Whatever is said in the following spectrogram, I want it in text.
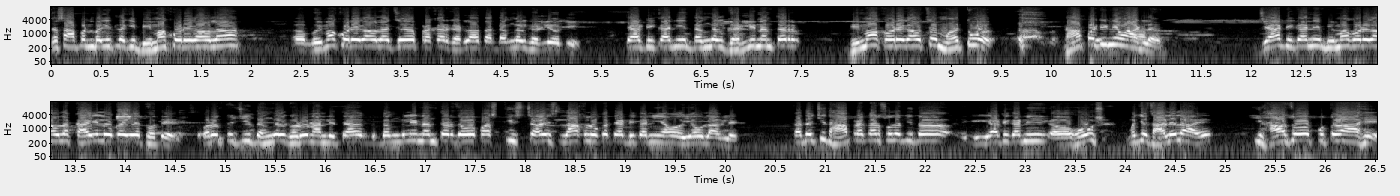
जसं आपण बघितलं की भीमा कोरेगावला भीमा कोरेगावला जे प्रकार घडला होता दंगल घडली होती त्या ठिकाणी दंगल घडलीनंतर भीमा कोरेगावचं महत्त्व दहा पटीने वाढलं. ज्या ठिकाणी भीमा कोरेगावला काही लोक येत होते परंतु जी दंगल घडून आणली त्या दंगलीनंतर जवळपास तीस चाळीस लाख लोक त्या ठिकाणी येऊ येऊ लागले. कदाचित हा प्रकार सुद्धा तिथं या ठिकाणी होऊ म्हणजे झालेला आहे की हा जो पुतळा आहे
